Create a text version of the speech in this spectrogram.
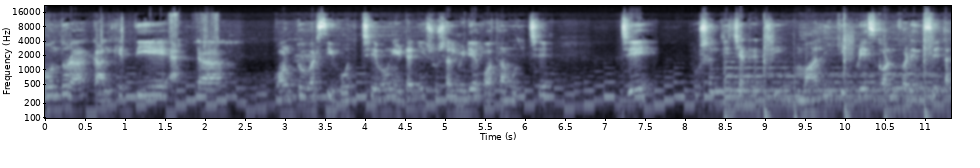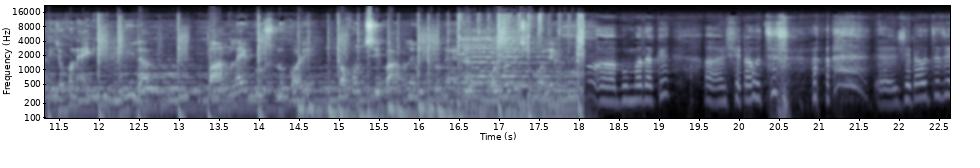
বন্ধুরা, কালকে দিয়ে একটা কন্ট্রোভার্সি হচ্ছে এবং এটা নিয়ে সোশ্যাল মিডিয়ায় কথা হচ্ছে যে প্রসেনজিৎ চ্যাটার্জি মালিকে প্রেস কনফারেন্সে তাকে যখন একটি মহিলা বাংলায় প্রশ্ন করে, তখন সে বাংলায় উত্তর দেয় না। বলে বুম্বাদাকে সেটা হচ্ছে সেটা হচ্ছে যে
